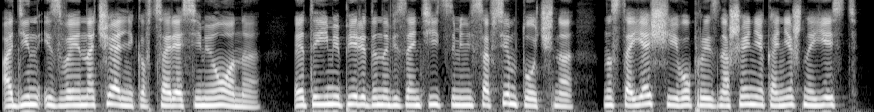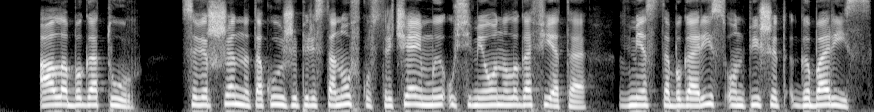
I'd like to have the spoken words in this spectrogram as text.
Один из военачальников царя Симеона – это имя передано византийцами не совсем точно. Настоящее его произношение, конечно, есть Алла-Богатур. Совершенно такую же перестановку встречаем мы у Симеона Логофета. Вместо «Богорис» он пишет «Габарис».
